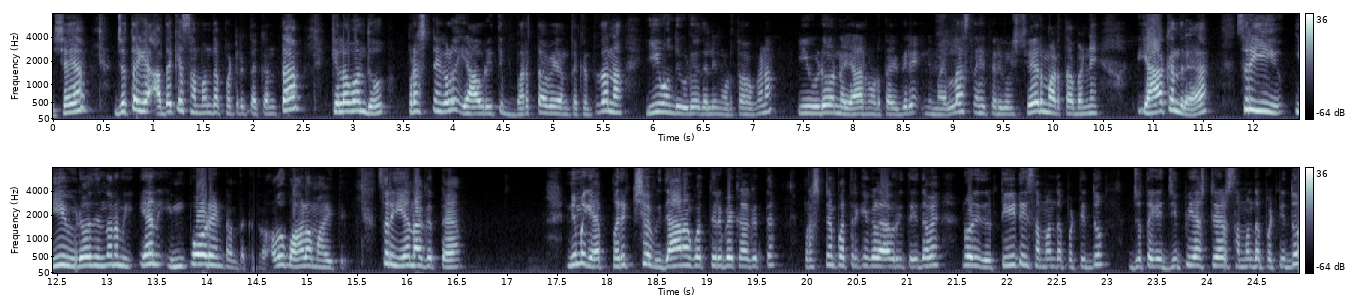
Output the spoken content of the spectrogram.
ವಿಷಯ. ಜೊತೆಗೆ ಅದಕ್ಕೆ ಸಂಬಂಧಪಟ್ಟಿರ್ತಕ್ಕಂಥ ಕೆಲವೊಂದು ಪ್ರಶ್ನೆಗಳು ಯಾವ ರೀತಿ ಬರ್ತವೆ ಅಂತಕ್ಕಂಥದ್ದನ್ನು ಈ ಒಂದು ವಿಡಿಯೋದಲ್ಲಿ ನೋಡ್ತಾ ಹೋಗೋಣ. ಈ ವಿಡಿಯೋನ ಯಾರು ನೋಡ್ತಾ ಇದ್ದೀರಿ? ನಿಮ್ಮ ಎಲ್ಲ ಸ್ನೇಹಿತರಿಗೂ ಶೇರ್ ಮಾಡ್ತಾ ಬನ್ನಿ. ಯಾಕಂದರೆ ಸರ್ ಈ ಈ ವಿಡಿಯೋದಿಂದ ನಮಗೆ ಏನು ಇಂಪಾರ್ಟೆಂಟ್ ಅಂತಕ್ಕಂಥದ್ದು ಅದು ಬಹಳ ಮಾಹಿತಿ. ಸರ್ ಏನಾಗುತ್ತೆ? ನಿಮಗೆ ಪರೀಕ್ಷೆ ವಿಧಾನ ಗೊತ್ತಿರಬೇಕಾಗುತ್ತೆ. ಪ್ರಶ್ನೆ ಪತ್ರಿಕೆಗಳು ಯಾವ ರೀತಿ ಇದ್ದಾವೆ ನೋಡಿ, ಇದು ಟಿ ಟಿ ಸಂಬಂಧಪಟ್ಟಿದ್ದು, ಜೊತೆಗೆ G P S T R ಸಂಬಂಧಪಟ್ಟಿದ್ದು,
